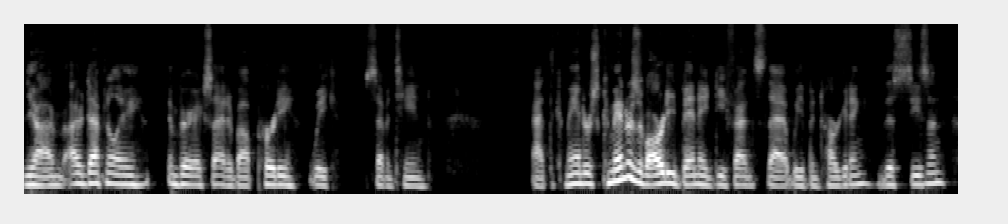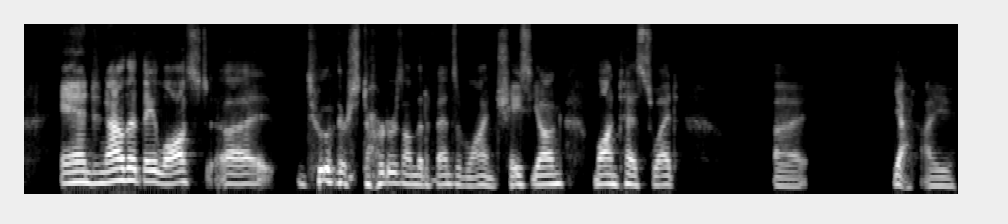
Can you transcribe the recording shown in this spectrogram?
Yeah, I'm, I definitely am very excited about Purdy Week 17 at the Commanders. Commanders have already been a defense that we've been targeting this season. And now that they lost uh, two of their starters on the defensive line, Chase Young, Montez Sweat, uh, yeah, I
